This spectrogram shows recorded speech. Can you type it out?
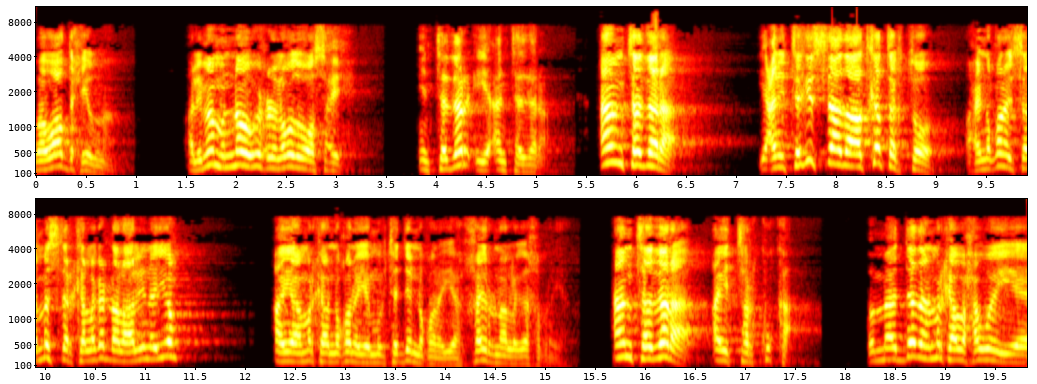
waa waadix yaduna. Alimaamu nawowi wuxu uhi labadu waa saxiix. Intadar iyo antadara antadara yacni tegistaada aad ka tagto waxay noqonaysaa masdarka laga dhalaalinayo ayaa markaa noqonaya mubtade noqonaya khayruna lagaga khabraya. Antadara ay tarkuka. Oo maaddadan markaa waxa weeye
